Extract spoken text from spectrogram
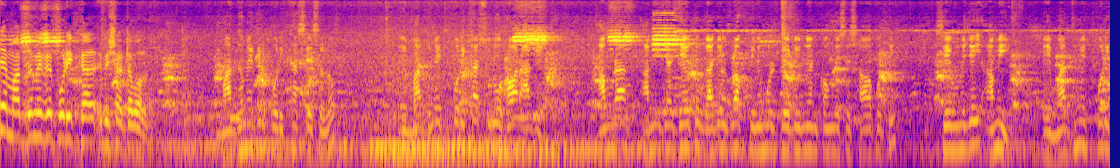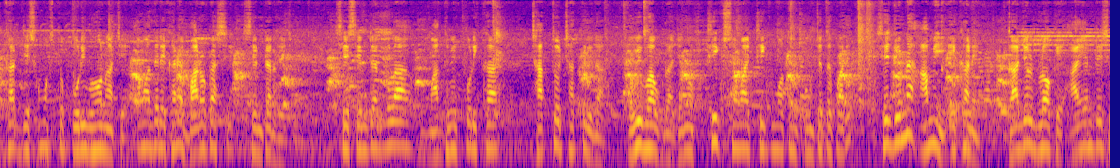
যে মাধ্যমিকের পরীক্ষার বিষয়টা বলো। মাধ্যমিকের পরীক্ষা শেষ হলো। এই মাধ্যমিক পরীক্ষা শুরু হওয়ার আগে আমরা, আমি যেহেতু গাজল ব্লক তৃণমূল ট্রেড ইউনিয়ন কংগ্রেসের সভাপতি, সেই অনুযায়ী আমি এই মাধ্যমিক পরীক্ষার যে সমস্ত পরিবহন আছে, আমাদের এখানে বারোটা সেন্টার হয়েছে। সেই সেন্টারগুলো মাধ্যমিক পরীক্ষার ছাত্রছাত্রীরা, অভিভাবকরা যেন ঠিক সময় ঠিক মতন পৌঁছাতে পারে। সেই জন্য আমি এখানে গাজল ব্লকে আইএনটিসি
